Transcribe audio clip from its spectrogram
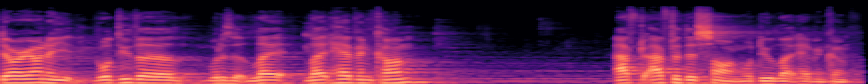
Dariana, we'll do the, what is it, Let, Let Heaven Come? After, after this song, we'll do Let Heaven Come.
